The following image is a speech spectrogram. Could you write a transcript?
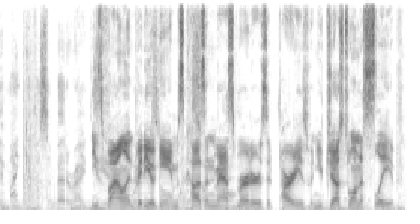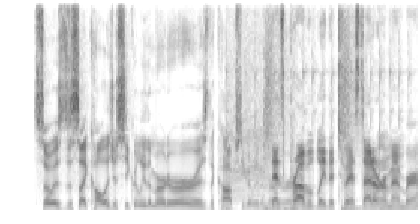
It might give us a better idea. These violent video games causing so mass murders at parties when you just want to sleep. So is the psychologist secretly the murderer, or is the cop secretly the murderer? That's probably the twist. I don't remember.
